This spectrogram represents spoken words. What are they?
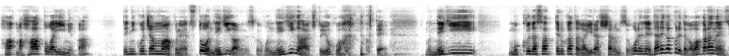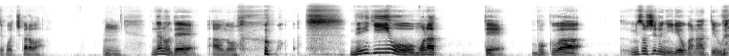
は、まあ、ハートがいいねかで、ニコちゃんマークのやつとネギがあるんですけど、このネギがちょっとよくわかんなくて、もうネギもくださってる方がいらっしゃるんですよ。これね、誰がくれたかわからないんですよ、こっちからは。うん。なので、あの ネギをもらって、僕は、味噌汁に入れようかなっていうぐら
